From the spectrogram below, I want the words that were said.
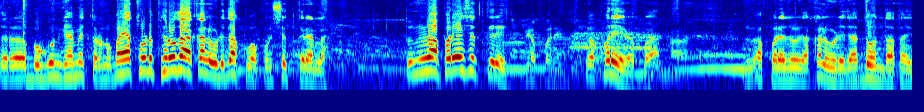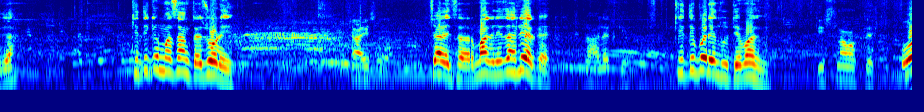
तर बघून घ्या मित्रांनो. बाया थोडं फिरव द्या कालवडी दाखवू आपण शेतकऱ्याला. तुम्ही व्यापारी आहे शेतकरी? व्यापारी आहे. का? बरं. व्यापाऱ्याजवळ द्या कालवडी द्या दोन दात आहे द्या. किती किंमत सांगताय जोडी? चाळीस चाळीस हजार. मागणी झाली आहे काय? झाल्यात की. कितीपर्यंत होती मागणी? तीसला मागतात. हो?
